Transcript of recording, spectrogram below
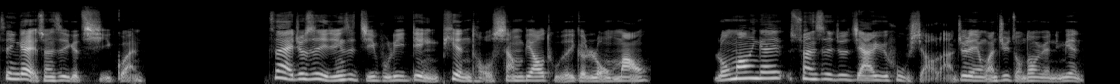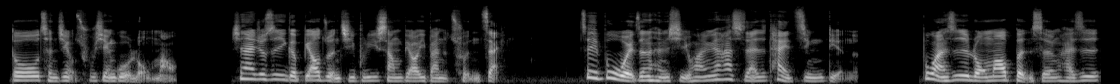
这应该也算是一个奇观。再来就是已经是吉普力电影片头商标图的一个龙猫，龙猫应该算是就是家喻户晓啦，就连《玩具总动员》里面都曾经有出现过龙猫，现在就是一个标准吉普力商标一般的存在。这一部我也真的很喜欢，因为它实在是太经典了。不管是龙猫本身，还是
